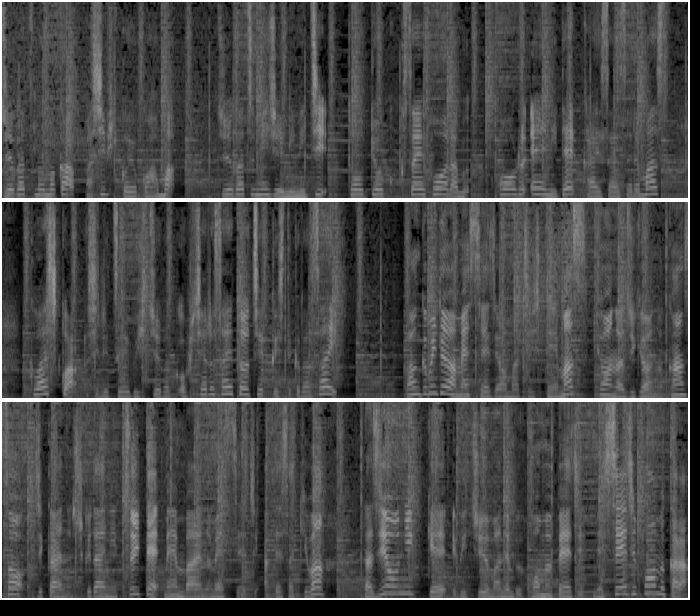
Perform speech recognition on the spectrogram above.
10月7日パシフィコ横浜10月22日東京国際フォーラムホール A にて開催されます。詳しくは私立恵比寿中学オフィシャルサイトをチェックしてください。番組ではメッセージをお待ちしています。今日の授業の感想次回の宿題についてメンバーへのメッセージ宛先はラジオ日経エビチューマネブホームページメッセージフォームから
